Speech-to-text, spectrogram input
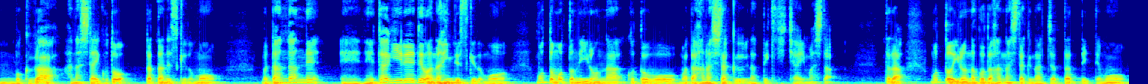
うん僕が話したいことだったんですけども、まあ、だんだんね、えーネタ切れではないんですけどももっともっとねいろんなことをまた話したくなってきちゃいました。ただもっといろんなこと話したくなっちゃったって言っても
